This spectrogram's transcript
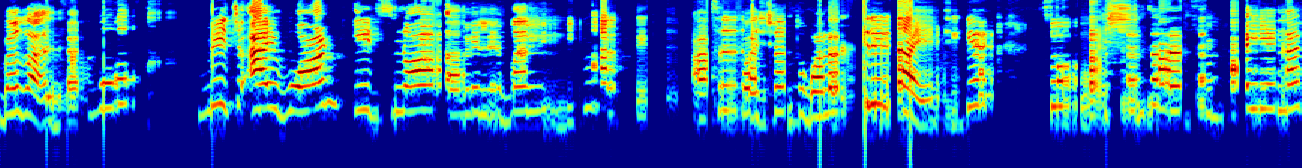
बघा the book which I want it's not available in market question क्वेश्चन तुम्हाला दिलेलं आहे ठीक आहे? सो क्वेश्चनचा आन्सर काय येणार?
